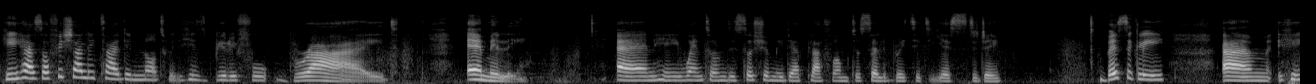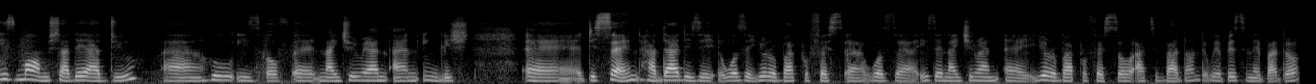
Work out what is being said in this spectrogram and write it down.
He has officially tied a knot with his beautiful bride, Emily and he went on the social media platform to celebrate it yesterday. Basically, um, his mom, Sade Adu, uh, who is of uh, Nigerian and English uh, descent. Her dad is a, was a Yoruba professor, uh, was a, is a Nigerian uh, Yoruba professor at Ibadan. They were based in Ibadan,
